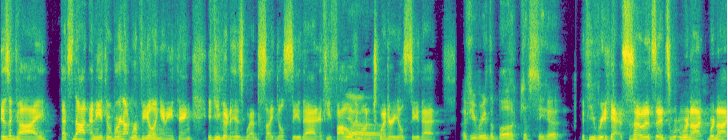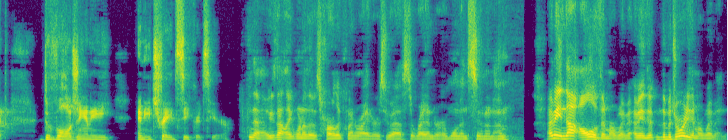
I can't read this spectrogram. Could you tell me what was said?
is a guy that's not anything. We're not revealing anything. If you go to his website, you'll see that. If you follow him on Twitter, you'll see that. If you read the book, you'll see it. If you read yes, so it's it's we're not we're not divulging any any trade secrets here. No, he's not like one of those Harlequin writers who has to write under a woman's pseudonym. I mean, not all of them are women. I mean, the, the majority of them are women,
